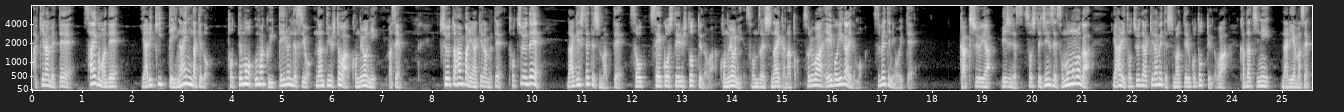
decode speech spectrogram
諦めて、最後までやりきっていないんだけど、とってもうまくいっているんですよ、なんていう人はこのようにいません。中途半端に諦めて、途中で投げ捨ててしまって、そう、成功している人っていうのは、このように存在しないかなと。それは英語以外でも、全てにおいて、学習やビジネス、そして人生そのものが、やはり途中で諦めてしまっていることっていうのは、形になり得ません。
